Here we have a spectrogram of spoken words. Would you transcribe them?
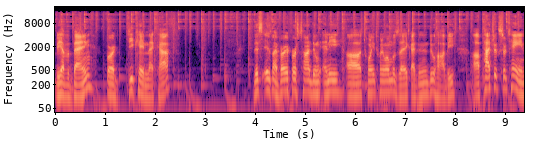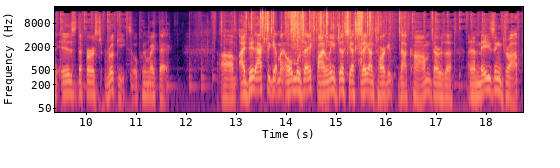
We have a bang for DK Metcalf. This is my very first time doing any uh, 2021 Mosaic. I didn't do hobby. Uh, Patrick Surtain is the first rookie, so we'll put him right there. Um, I did actually get my own Mosaic finally just yesterday on Target.com. There was a an amazing drop.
